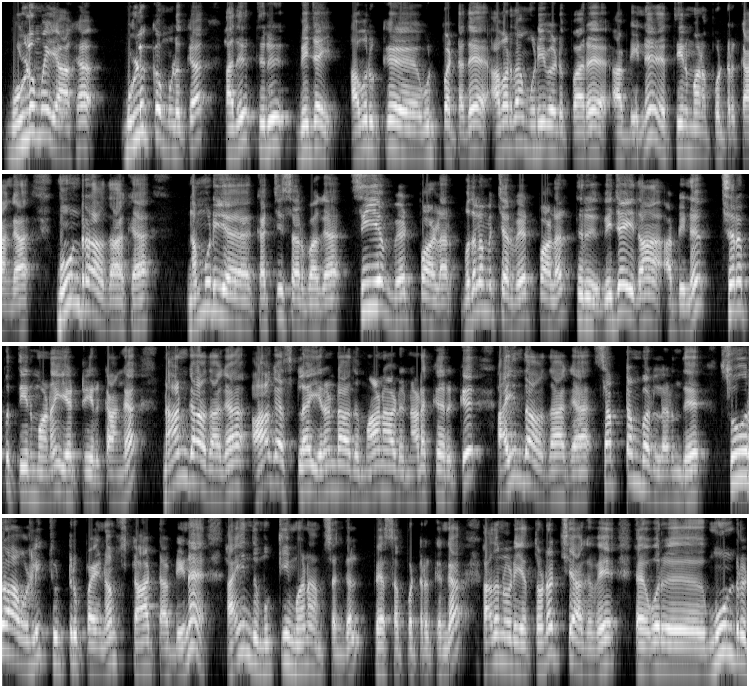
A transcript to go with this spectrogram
முழுமையாக முழுக்க முழுக்க அது திரு விஜய் அவருக்கு உட்பட்டது. அவர் தான் முடிவெடுப்பாரு அப்படின்னு தீர்மானம் போட்டிருக்காங்க. மூன்றாவதாக நம்முடைய கட்சி சார்பாக சிஎம் வேட்பாளர் முதலமைச்சர் வேட்பாளர் திரு விஜய் தான் அப்படின்னு சிறப்பு தீர்மானம் ஏற்றியிருக்காங்க. நான்காவதாக ஆகஸ்ட்ல இரண்டாவது மாநாடு நடக்க இருக்கு. ஐந்தாவதாக செப்டம்பர்ல இருந்து சூறாவளி சுற்றுப்பயணம் ஸ்டார்ட் அப்படின்னு ஐந்து முக்கியமான அம்சங்கள் பேசப்பட்டிருக்குங்க. அதனுடைய தொடர்ச்சியாகவே ஒரு மூன்று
